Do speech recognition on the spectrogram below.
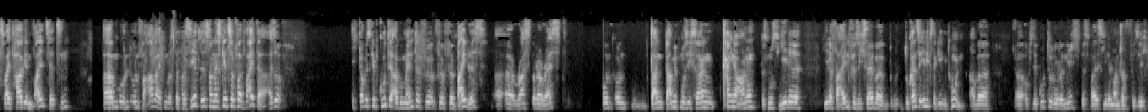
zwei Tage in den Wald setzen ähm, und, und verarbeiten, was da passiert ist, sondern es geht sofort weiter. Also ich glaube, es gibt gute Argumente für, für, für beides, äh, äh, Rust oder Rest. Und, und dann damit muss ich sagen, keine Ahnung, das muss jede, jeder Verein für sich selber, du kannst ja eh nichts dagegen tun, aber ob es dir gut tut oder nicht, das weiß jede Mannschaft für sich.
